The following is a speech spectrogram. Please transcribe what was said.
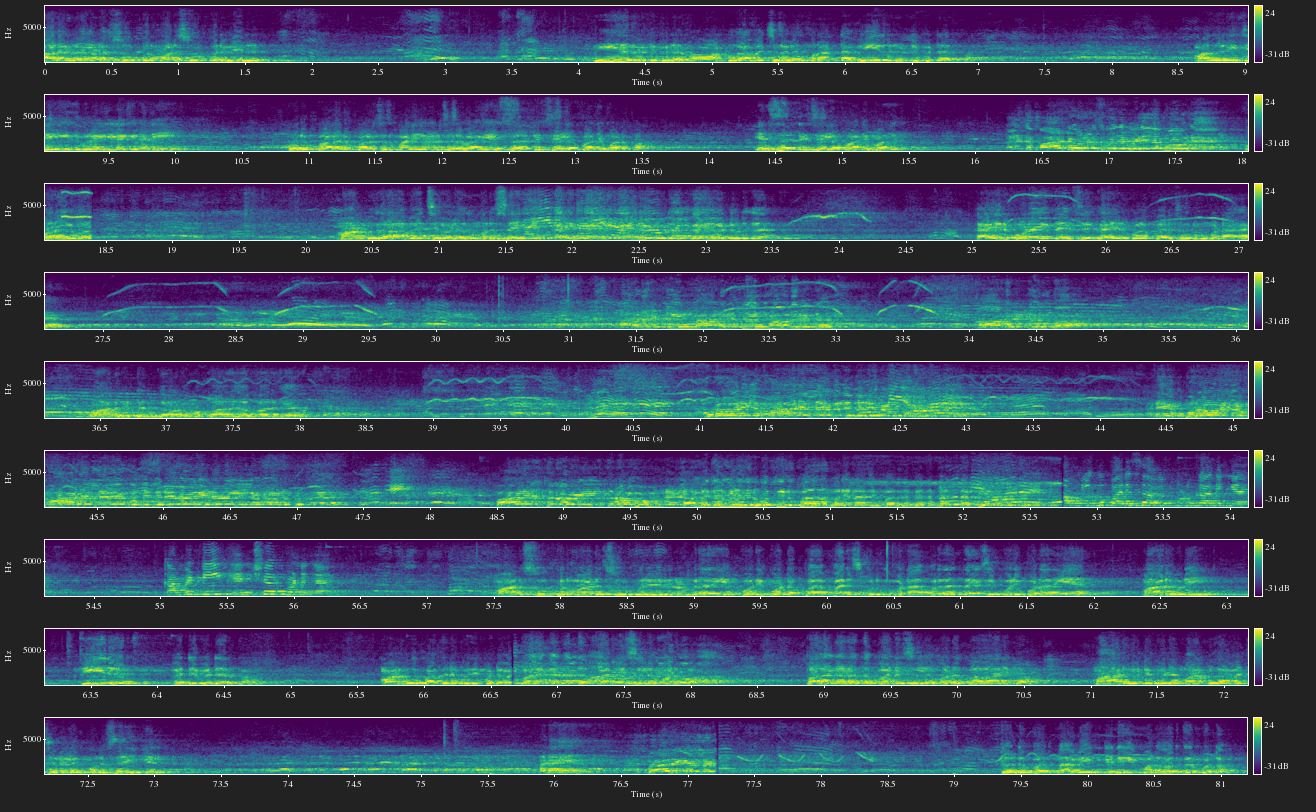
ஆளுநரோட super super வீரர். வீரர் வெற்றி பெற்றார். அன்புக அமைச்சர்களும் ஒரு அண்டா வீரர் வெற்றி பெற்றார். மதுரை ஜெயிதுபுரம் இளைஞரணி பொறுப்பாளர் பல்சர் மணிகண்டன் சிறப்பாக எஸ்ஆர்டி செல்லப்பாண்டி மாடுப்பான் எஸ்ஆர்டி செல்லப்பாண்டி மாடு. மாண்புக அமைச்சர்களுக்கும் ஒரு சைக்கிள் கை கயிறு கயிறு கயிறு வெட்டி விடுங்க. கயிறு போடாங்க தயவுசு கயிறு போட பரிசு கொடுக்க மாட்டாங்க. ரிட்டர்ன் மாடு ரிட்டர்ன் மாடு ரிட்டர்ன் மாடு ரிட்டர்ன் பா மாடு ரிட்டன் கவனமா பாதுகாப்பா இருங்க புறவழியில மாடு இல்ல கொஞ்சம் விரைவாக அனுப்புங்க. அடே புறவழியில மாடு இல்ல கொஞ்சம் விரைவாக இடங்கள் இல்லாம அனுப்புங்க மாடு எடுத்துட்டு வாங்க எடுத்துட்டு வாங்க முன்னாடி. தம்பி தம்பி நூத்தி நம்பர். என்ன பாருங்க தம்பி அவங்களுக்கு பரிசாக கொடுக்காதீங்க. கமிட்டி என்ஷூர் பண்ணுங்க. மாடு சூப்பர் மாடு சூப்பர். வீரர் ஒன்றாதீங்க பொடி போட்ட ப- பரிசு கொடுக்க மாட்டாங்க பிரதர் தயவுசெய்து பொடி போடாதீங்க. மாடுபடி வீரர் வெற்றி பெற்று இருப்பான் மாண்பு பத்திரப்பதி மட்டும் பழங்கானத்தை பண்ணி சொல்ல மாட்டான் பழங்கானத்தை பண்ணி சொல்ல மாடு பவானிப்பான் மாடு வெற்றி பெற்று மாண்பு அமைச்சர்களுக்கும் ஒரு சைக்கிள். அண்ணே. தோட்டப்பார் நவீன் நினைவு மாடு ஒருத்தர் மட்டும்.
